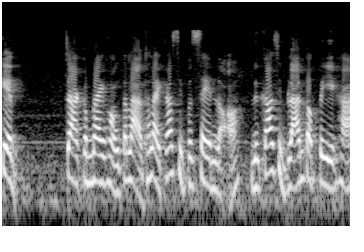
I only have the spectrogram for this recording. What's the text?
เก็บจากกำไรของตลาดเท่าไหร่ 90%เหรอ หรือ 90 ล้านต่อปีคะ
